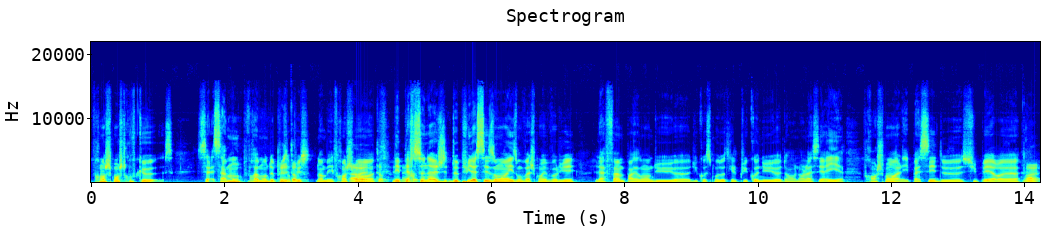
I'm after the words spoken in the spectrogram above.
franchement je trouve que ça, ça monte vraiment de plus en top. plus. Non mais franchement, Ah ouais, top. les top. personnages depuis la saison 1, ils ont vachement évolué. La femme, par exemple, du, euh, du cosmonaute qui est le plus connu euh, dans, dans la série, euh, franchement, elle est passée de super, euh, Ouais.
